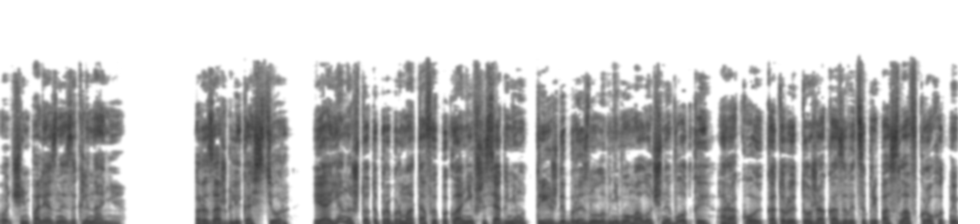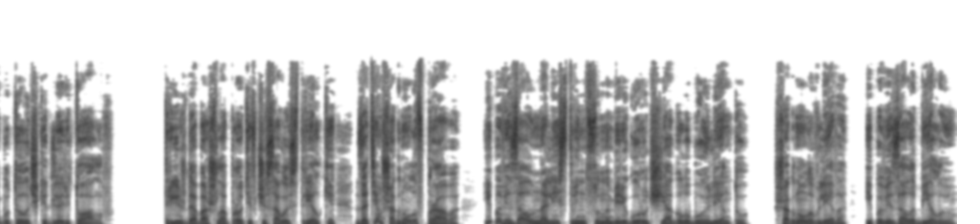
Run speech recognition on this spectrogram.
Очень полезное заклинание. Разожгли костер, и Аяна, что-то пробормотав и поклонившись огню, трижды брызнула в него молочной водкой, аракой, которую тоже, оказывается, припасла в крохотной бутылочке для ритуалов. Трижды обошла против часовой стрелки, затем шагнула вправо — и повязала на лиственницу на берегу ручья голубую ленту, шагнула влево и повязала белую.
